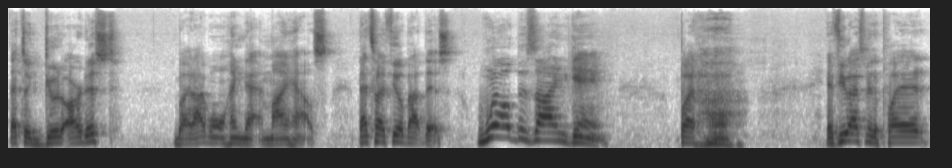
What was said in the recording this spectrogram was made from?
that's a good artist," but I won't hang that in my house. That's how I feel about this. Well designed game, but. Uh, if you asked me to play it,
